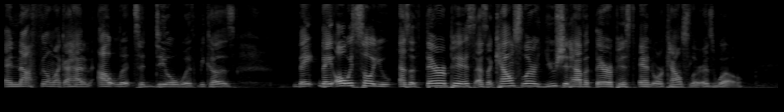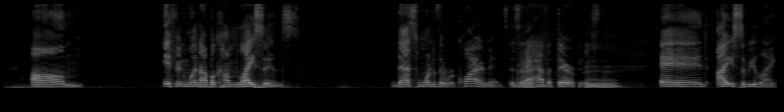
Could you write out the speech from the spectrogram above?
and not feeling like I had an outlet to deal with because they they always tell you as a therapist, as a counselor, you should have a therapist and or counselor as well. Um if and when I become licensed, that's one of the requirements is that I have a therapist. hmm And I used to be like,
